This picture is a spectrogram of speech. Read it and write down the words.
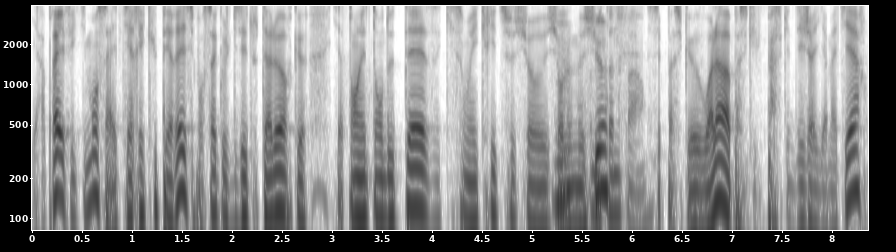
Et après, effectivement, ça a été récupéré. C'est pour ça que je disais tout à l'heure qu'il y a tant et tant de thèses qui sont écrites sur, sur, Mmh, le monsieur. pas. C'est parce que voilà, parce que parce que déjà il y a matière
